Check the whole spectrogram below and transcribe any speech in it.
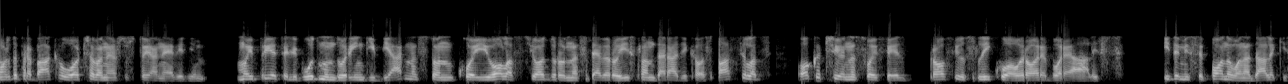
Možda prabaka uočava nešto što ja ne vidim. Moj prijatelj Gudmundur Ringi Bjarnaston, koji u Olaf Sjodoru na severu Islanda radi kao spasilac, okačio je na svoj Facebook profil sliku Aurore Borealis. Ide mi se ponovo na daleki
